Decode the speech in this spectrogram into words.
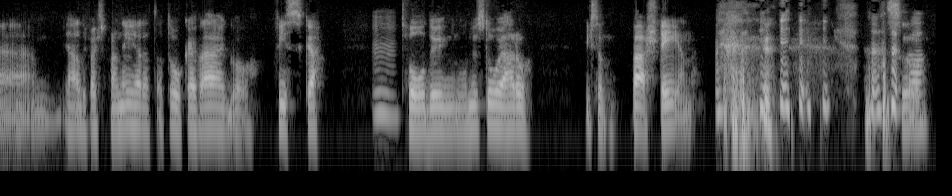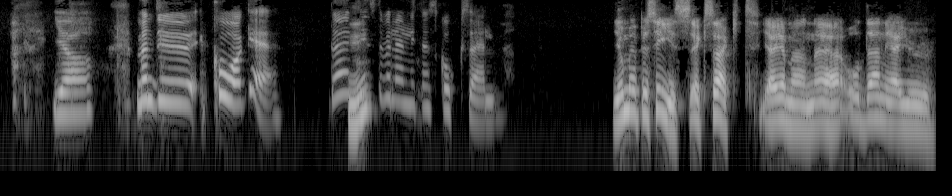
Ehm, jag hade faktiskt planerat att åka iväg och fiska mm. två dygn och nu står jag här och liksom bär sten. Så. Ja, men du, Kåge, där mm. finns det väl en liten skogsälv? Jo men precis, exakt. Jajamän, eh, och den är ju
